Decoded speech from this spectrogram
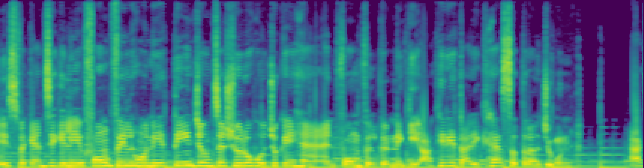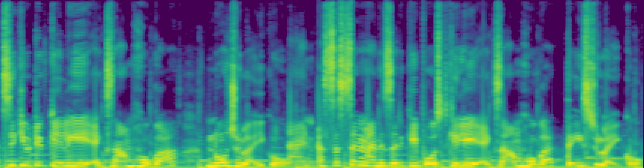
इस वैकेंसी के लिए फॉर्म फिल होने तीन जून से शुरू हो चुके हैं एंड फॉर्म फिल करने की आखिरी तारीख है सत्रह जून। एग्जीक्यूटिव के लिए एग्ज़ाम होगा 9 जुलाई को एंड असिस्टेंट मैनेजर की पोस्ट के लिए एग्ज़ाम होगा 23 जुलाई को।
